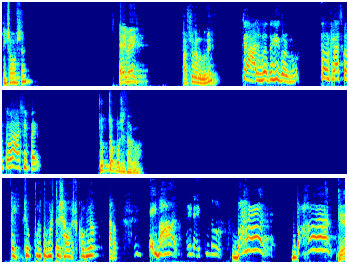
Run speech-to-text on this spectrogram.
কি সমস্যা? এই মেয়ে হাসছো কেন তুমি? তুই আসব তো কি করব? তোর ক্লাস করতে আমার হাসি পায়। চুপচাপ বসে থাকো। এই চুপ করো তোমার তো সাহস কম না? দাঁড়াও এই বাহার বাহার বাহার! কে?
